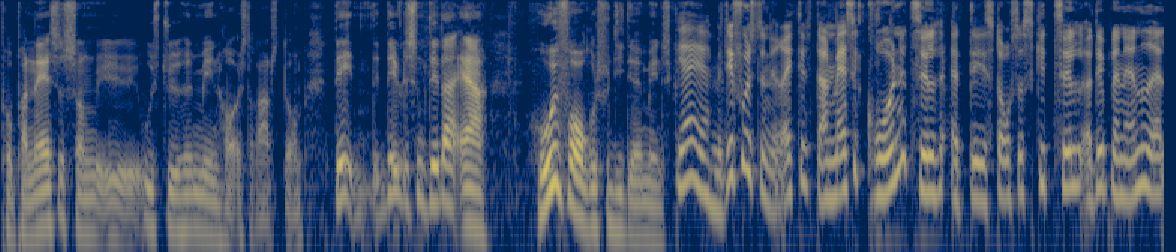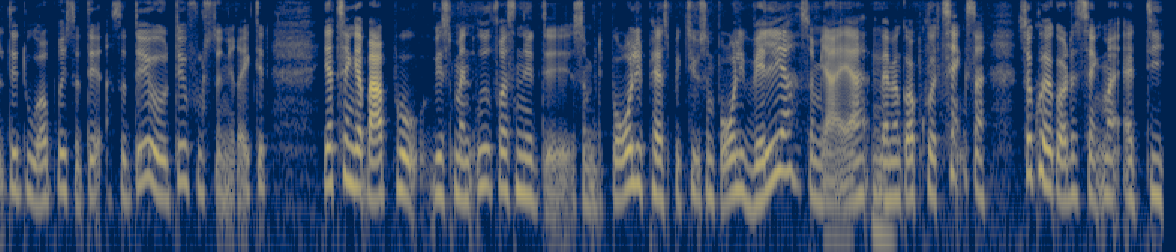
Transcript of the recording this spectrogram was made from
på Parnasset, som øh, udstyrede med en højeste retsdom. Det, det, det er ligesom det, der er hovedfokus for de der mennesker. Ja, ja, men det er fuldstændig rigtigt. Der er en masse grunde til, at det står så skidt til, og det er blandt andet alt det, du opridser der. Så det er jo, det er jo fuldstændig rigtigt. Jeg tænker bare på, hvis man ud fra sådan et, øh, som et borgerligt perspektiv, som borgerlig vælger, som jeg er, mm. hvad man godt kunne have tænkt sig, så kunne jeg godt have tænkt mig, at de...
